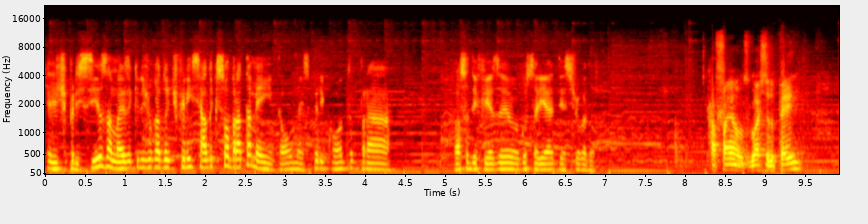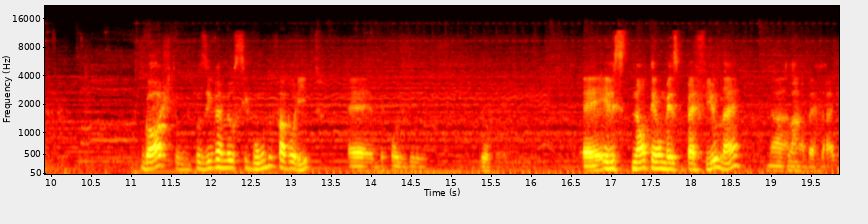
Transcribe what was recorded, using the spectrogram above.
que a gente precisa, mas aquele jogador diferenciado que sobrar também. Então, mas por enquanto, para nossa defesa, eu gostaria desse jogador. Rafael, você gosta do Pen? Gosto, inclusive é meu segundo favorito, é, depois do. do é, eles não têm o mesmo perfil, né? Na, claro. na verdade,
